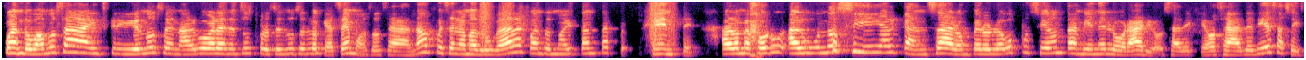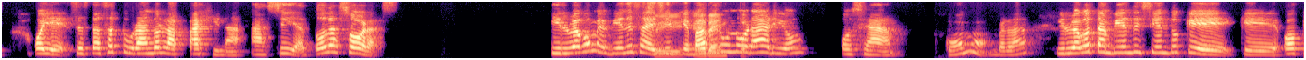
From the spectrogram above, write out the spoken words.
cuando vamos a inscribirnos en algo, ¿verdad? En estos procesos es lo que hacemos. O sea, no, pues en la madrugada cuando no hay tanta gente. A lo mejor algunos sí alcanzaron, pero luego pusieron también el horario, o sea, de que, o sea, de 10 a 6. Oye, se está saturando la página así, a todas horas y luego me vienes a decir que va a haber un horario, o sea, ¿cómo? ¿Verdad? Y luego también diciendo que, que ok,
